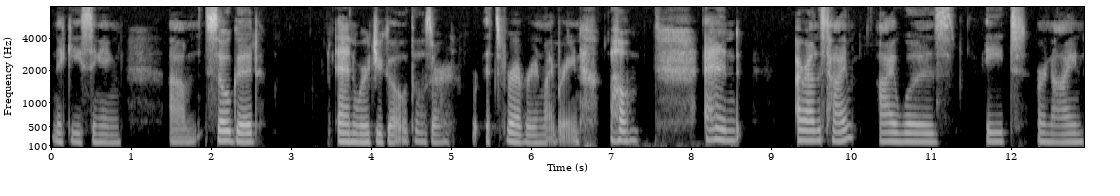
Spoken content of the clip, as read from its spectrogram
Nikki singing um, So Good and Where'd You Go? Those are, it's forever in my brain. um, and around this time, I was eight or nine.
